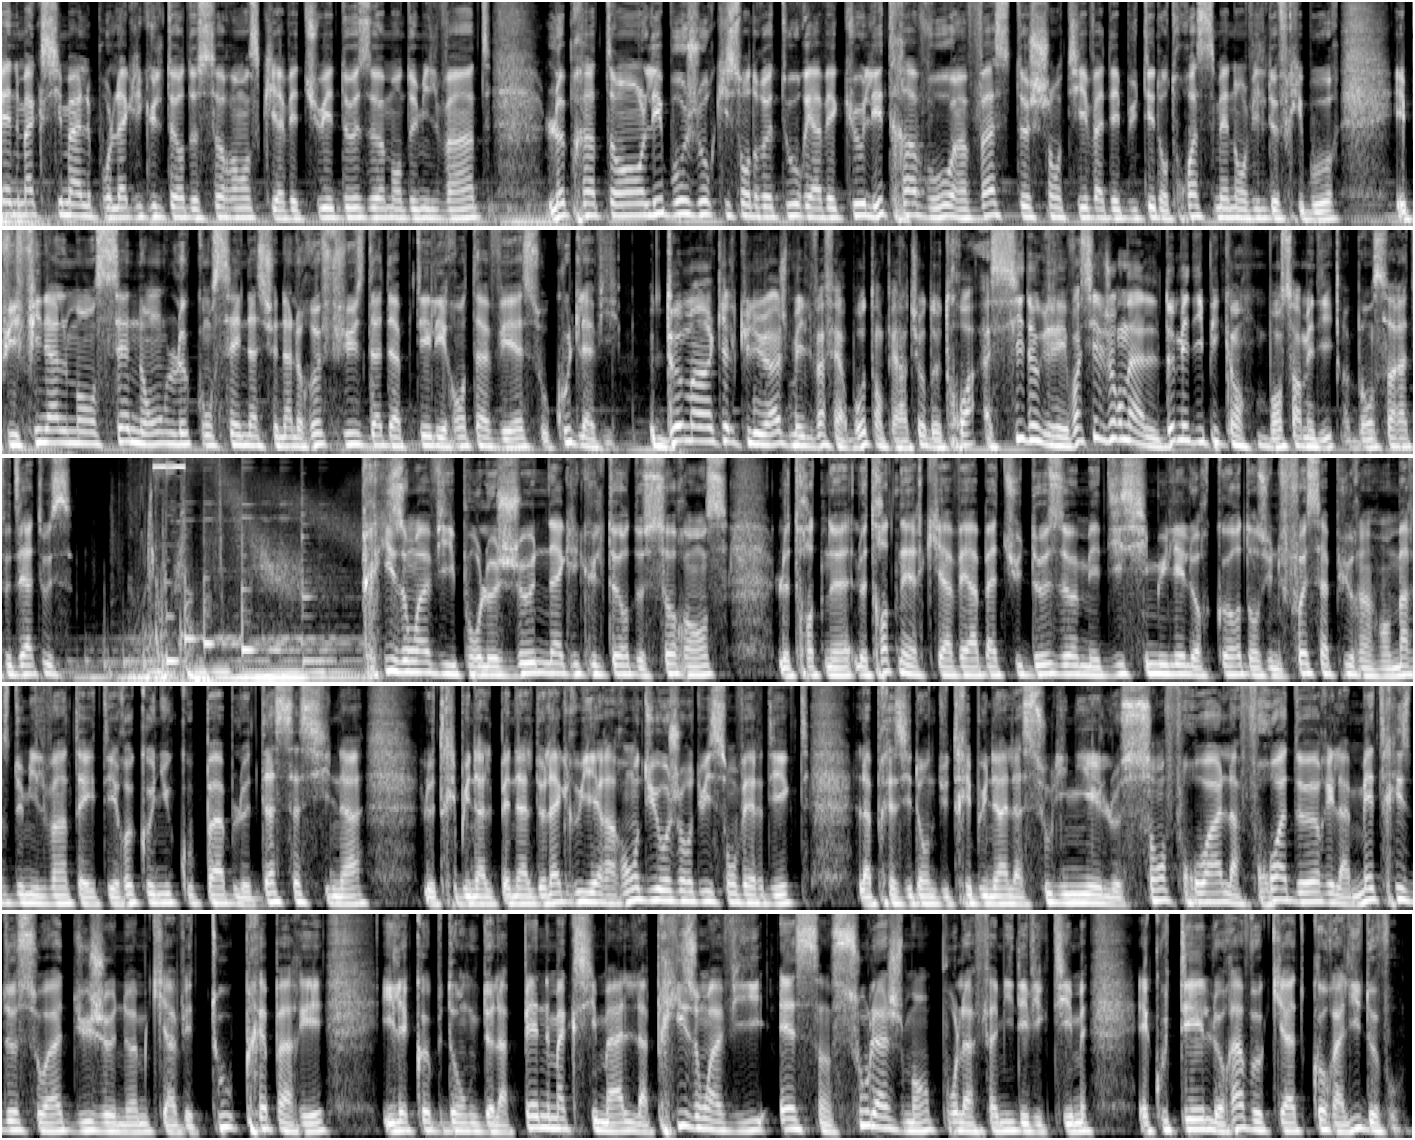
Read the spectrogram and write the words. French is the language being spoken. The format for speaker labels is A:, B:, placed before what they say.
A: peine maximale pour l'agriculteur de Sorens qui avait tué deux hommes en 2020. Le printemps, les beaux jours qui sont de retour et avec eux les travaux. Un vaste chantier va débuter dans trois semaines en ville de Fribourg. Et puis finalement, c'est non, le Conseil national refuse d'adapter les rentes AVS au coût de la vie.
B: Demain, quelques nuages, mais il va faire beau, température de 3 à 6 degrés. Voici le journal de Mehdi Piquant. Bonsoir Mehdi.
A: Bonsoir à toutes et à tous prison à vie pour le jeune agriculteur de Sorens. Le trentenaire, qui avait abattu deux hommes et dissimulé leur corps dans une fosse à Purin en mars 2020 a été reconnu coupable d'assassinat. Le tribunal pénal de la Gruyère a rendu aujourd'hui son verdict. La présidente du tribunal a souligné le sang-froid, la froideur et la maîtrise de soi du jeune homme qui avait tout préparé. Il écope donc de la peine maximale, la prison à vie. Est-ce un soulagement pour la famille des victimes? Écoutez leur avocate Coralie Deveau.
